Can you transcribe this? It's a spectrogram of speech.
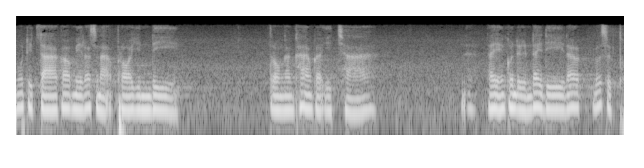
มุทิตาก็มีลักษณะพลอยยินดี ตรงกันข้ามกับอิจฉาถ้าเห็นคนอื่นได้ดีแล้วรู้สึกท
